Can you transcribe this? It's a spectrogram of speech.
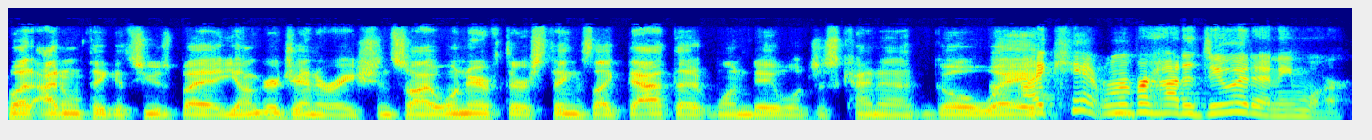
but i don't think it's used by a younger generation. So i wonder if there's things like that that one day will just kind of go away. I can't remember how to do it anymore.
